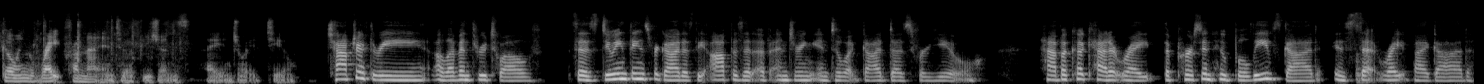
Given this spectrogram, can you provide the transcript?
going right from that into Ephesians, I enjoyed too. Chapter 3, 11 through 12 says, Doing things for God is the opposite of entering into what God does for you. Habakkuk had it right. The person who believes God is set right by God,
